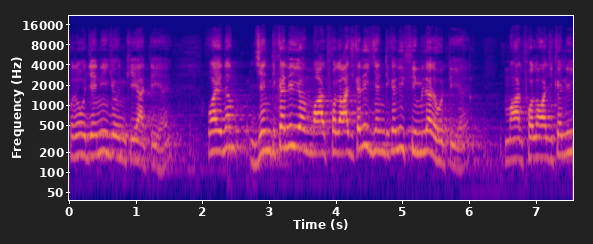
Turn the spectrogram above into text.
प्रोजनी जो इनकी आती है, वह एकदम जेनेटिकली और मार्फोलॉजिकली जेनेटिकली सिमिलर होती है। Morphologically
